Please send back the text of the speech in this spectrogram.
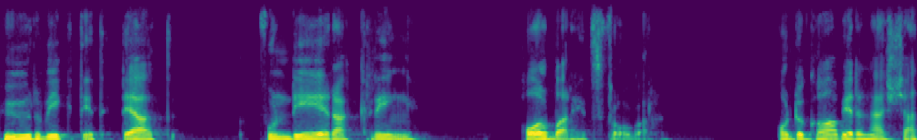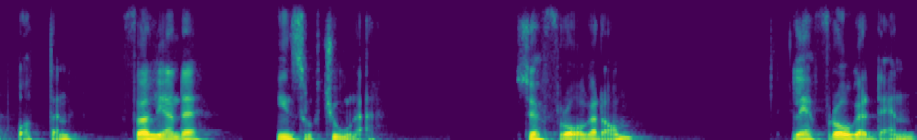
hur viktigt det är att fundera kring hållbarhetsfrågor. Och då gav jag den här chatbotten följande instruktioner. Så jag frågade dem, eller jag frågade den,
